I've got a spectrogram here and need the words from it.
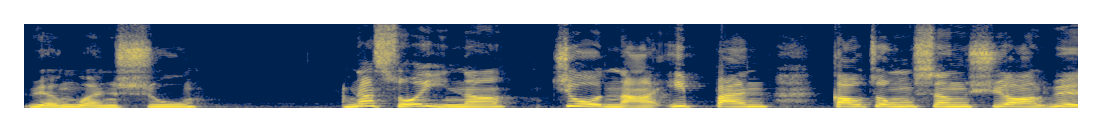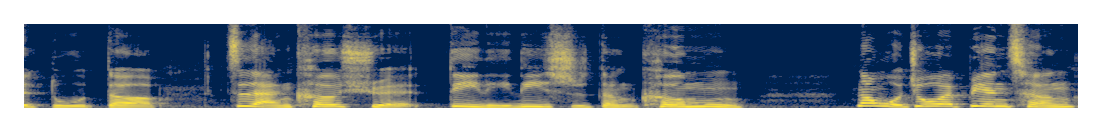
原文书，那所以呢，就拿一般高中生需要阅读的自然科学、地理、历史等科目，那我就会变成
